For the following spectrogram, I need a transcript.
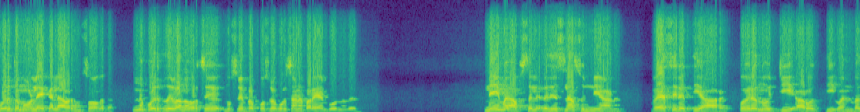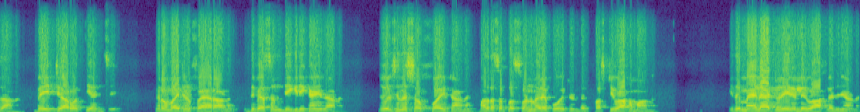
പൊരുത്ത മുകളിലേക്ക് എല്ലാവർക്കും സ്വാഗതം. ഇന്ന് പൊരുത്തത്തിൽ വന്ന കുറച്ച് മുസ്ലിം പ്രപ്പോസലെ കുറിച്ചാണ് പറയാൻ പോകുന്നത്. നെയ്മ് അഫ്സൽ റജിസ്ലാം സുന്നിയാണ് വയസ്സ് ഇരുപത്തി ആറ് ഉയരം നൂറ്റി അറുപത്തി ഒൻപതാണ് വെയിറ്റ് അറുപത്തി അഞ്ച് നിറം വൈറ്റ് ആൻഡ് ഫയർ ആണ് വിദ്യാഭ്യാസം ഡിഗ്രി കഴിഞ്ഞതാണ് ജോലി ചെയ്യുന്ന ഷെഫായിട്ടാണ് മദ്രസ പ്ലസ് വൺ വരെ പോയിട്ടുണ്ട് ഫസ്റ്റ് വിവാഹമാണ്. ഇത് മേലാറ്റൂർ ഏരിയയിലെ വിവാഹരചനയാണ്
